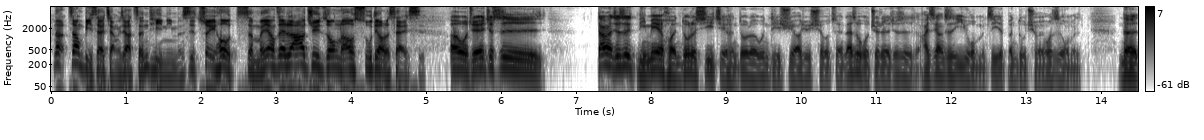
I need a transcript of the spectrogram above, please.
那这场比赛讲一下整体你们是最后怎么样在拉锯中然后输掉了赛事？呃，我觉得就是。当然，就是里面有很多的细节，很多的问题需要去修正。但是我觉得，就是还是这样，就是以我们自己的本土球员，或是我们那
